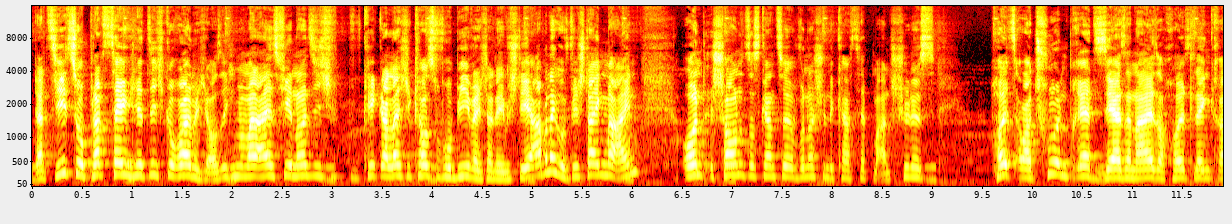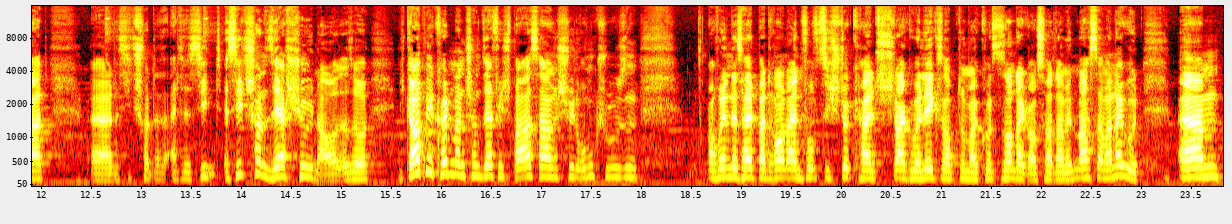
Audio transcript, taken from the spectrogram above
das sieht so platztechnisch jetzt nicht geräumig aus. Ich mit meinem 1,94 kriege da leichte Klaustrophobie, wenn ich daneben stehe. Aber na gut, wir steigen mal ein und schauen uns das ganze wunderschöne Kfz mal an. Schönes Holzarmaturenbrett, sehr, sehr nice, auch Holzlenkrad. Äh, das sieht schon, das, also, das sieht, es sieht schon sehr schön aus. Also, ich glaube, hier könnte man schon sehr viel Spaß haben, schön rumcruisen. Auch wenn du das halt bei 351 Stück halt stark überlegst, ob du mal kurz einen Sonntagausfahrt damit machst, aber na gut. Ähm,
